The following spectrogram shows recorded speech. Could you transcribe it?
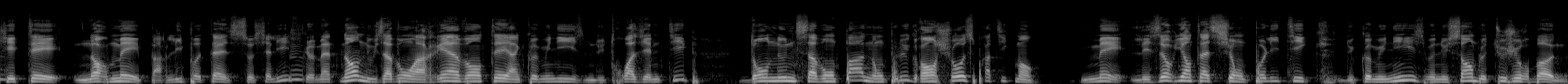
qui était normé par l'hypothèse socialiste, Mm. que maintenant nous avons à réinventer un communisme du troisième type dont nous ne savons pas non plus grand-chose pratiquement. Mais les orientations politiques du communisme nous semblent toujours bonnes.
